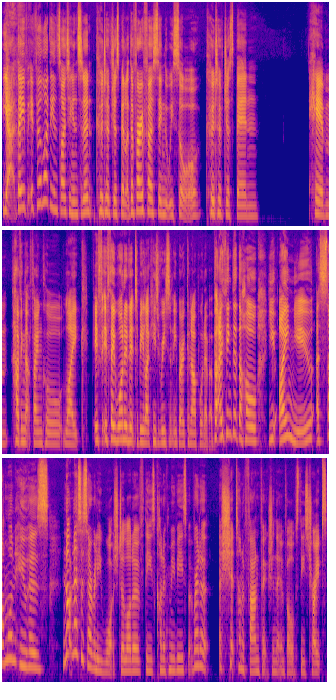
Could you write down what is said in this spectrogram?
Yeah, they've it felt like the inciting incident could have just been like the very first thing that we saw could have just been him having that phone call like if if they wanted it to be like he's recently broken up or whatever. But i think that the whole you i knew as someone who has not necessarily watched a lot of these kind of movies but read a, a shit ton of fan fiction that involves these tropes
